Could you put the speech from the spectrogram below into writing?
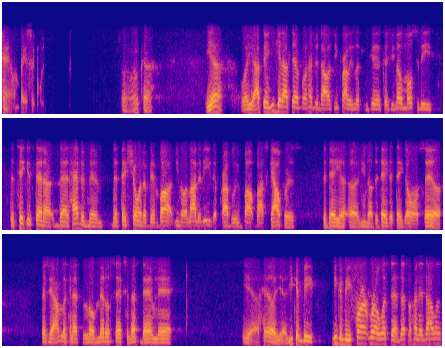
town, basically. Oh, okay. Yeah. Well, yeah. I think you get out there for a hundred dollars, you're probably looking good because you know most of these the tickets that are that haven't been that they showing have been bought. You know, a lot of these are probably bought by scalpers the day uh, uh you know the day that they go on sale. Because yeah, I'm looking at the little middle section. That's damn near. Yeah, hell yeah. You could be you could be front row. What's that? That's a hundred dollars.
